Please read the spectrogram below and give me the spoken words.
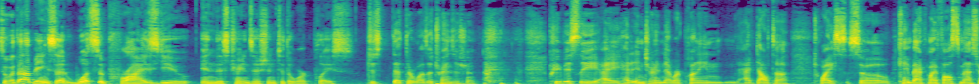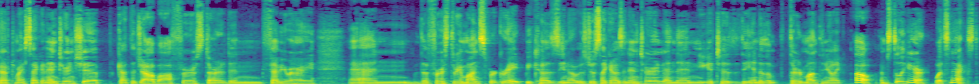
So, with that being said, what surprised you in this transition to the workplace? Just that there was a transition. Previously, I had interned in network planning at Delta twice. So, came back for my fall semester after my second internship, got the job offer, started in February, and the first three months were great because you know it was just like I was an intern, and then you get to the end of the third month and you're like, oh, I'm still here. What's next?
